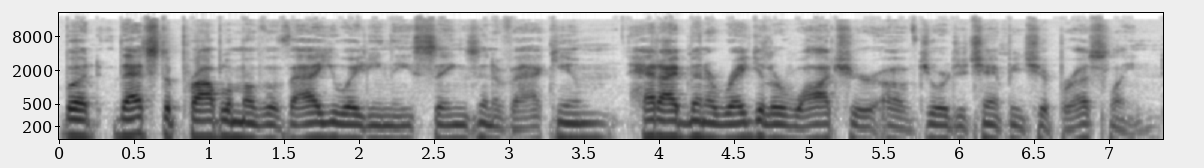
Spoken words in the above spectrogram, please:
But that's the problem of evaluating these things in a vacuum. Had I been a regular watcher of Georgia Championship Wrestling,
